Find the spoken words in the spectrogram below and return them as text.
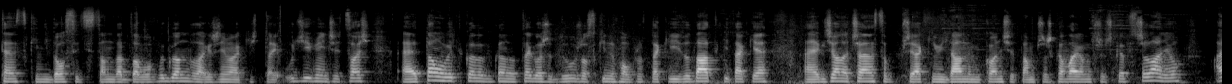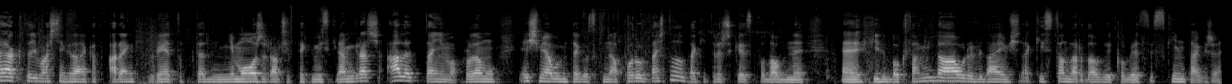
ten skin dosyć standardowo wygląda, także nie ma jakichś tutaj udziwień czy coś. E, to mówię tylko ze względu na tego, że dużo skinów ma po prostu takie dodatki takie, e, gdzie one często przy jakimś danym koncie tam przeszkadzają troszeczkę w strzelaniu, a jak ktoś właśnie gra na kat arenki, który nie, to wtedy nie może raczej takimi skinami grać, ale tutaj nie ma problemu. Jeśli miałbym tego skina porównać, no to taki troszeczkę jest podobny e, hitboxami do aury, wydaje mi się taki standardowy kobiecy skin, także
